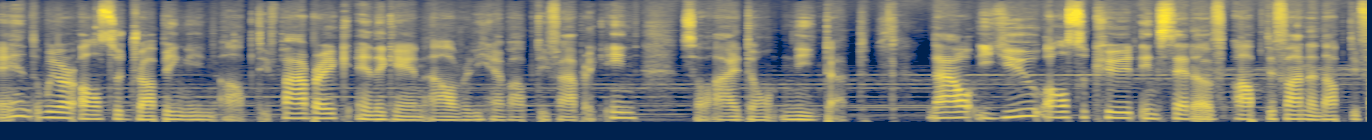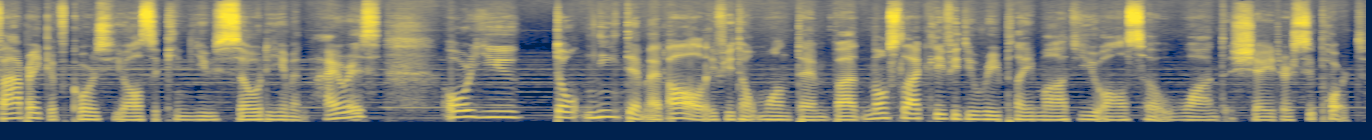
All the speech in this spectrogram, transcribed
And we are also dropping in OptiFabric. And again, I already have OptiFabric in, so I don't need that. Now, you also could, instead of Optifine and OptiFabric, of course, you also can use Sodium and Iris, or you don't need them at all if you don't want them, but most likely if you do replay mod, you also want shader support.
